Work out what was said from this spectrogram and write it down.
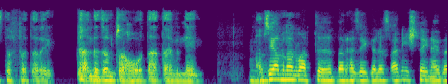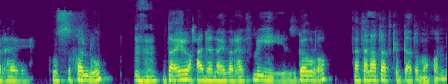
ዝተፈጠረ እዩ። ካልእ ዘምጻኹዎ ጣጣ የብለይን። ኣብዚኣ ምናልባት በርሀ ዘይገለጻ ንእሽተይ ናይ በርሀ ክውስኸሉ፣ እንታይ እዩ ሓደ ናይ በርሀ ፍሉይ ዝገብሮ ፈተናታት ከጋጥሞ ከሎ፣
